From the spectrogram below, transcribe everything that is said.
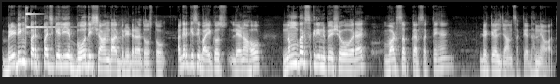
ब्रीडिंग पर्पज के लिए बहुत ही शानदार ब्रीडर है दोस्तों। अगर किसी भाई को लेना हो नंबर स्क्रीन पे शो हो रहा है व्हाट्सअप कर सकते हैं। डिटेल जान सकते हैं। धन्यवाद।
